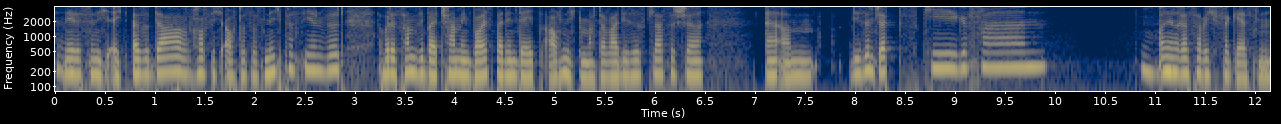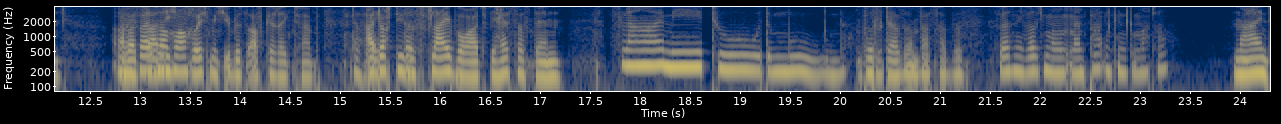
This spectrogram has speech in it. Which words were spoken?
Nee, das finde ich echt. Also da hoffe ich auch, dass das nicht passieren wird. Aber das haben sie bei Charming Boys bei den Dates auch nicht gemacht. Da war dieses klassische, äh, ähm, die sind Jetski gefahren und den Rest habe ich vergessen. Aber, ich es war nichts, wo ich mich übelst aufgeregt habe. Ah, doch, dieses Flyboard. Wie heißt das denn? Fly me to the moon. Wo du da so im Wasser bist. Ich weiß nicht, was ich mal mit meinem Patenkind gemacht habe. Nein,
